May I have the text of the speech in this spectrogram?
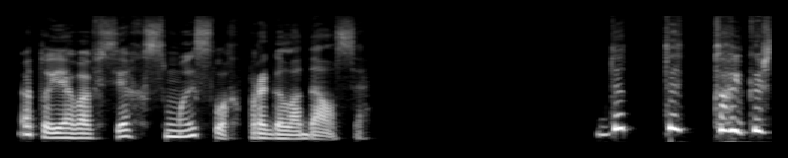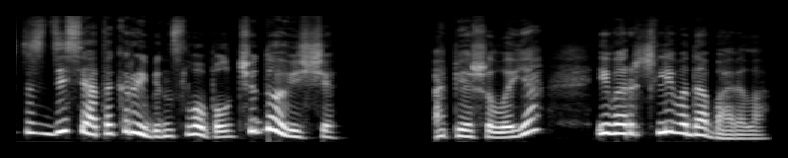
а то я во всех смыслах проголодался. «Да ты только что с десяток рыбин слопал, чудовище!» — опешила я и ворчливо добавила.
